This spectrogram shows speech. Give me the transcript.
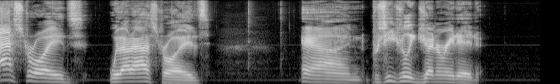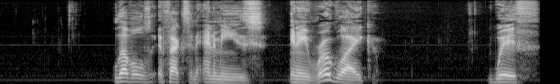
asteroids without asteroids and procedurally generated levels, effects, and enemies in a roguelike with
